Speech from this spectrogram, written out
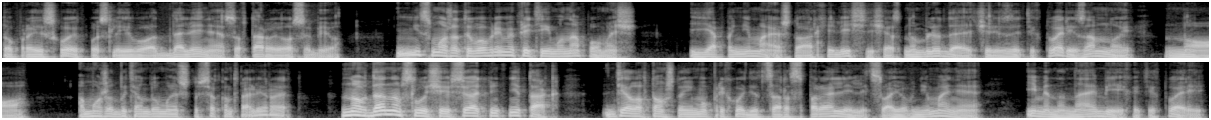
что происходит после его отдаления со второй особью. Не сможет и вовремя прийти ему на помощь. Я понимаю, что Архилис сейчас наблюдает через этих тварей за мной, но... А может быть, он думает, что все контролирует? Но в данном случае все отнюдь не так. Дело в том, что ему приходится распараллелить свое внимание именно на обеих этих тварей.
